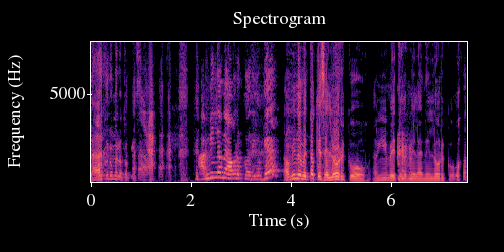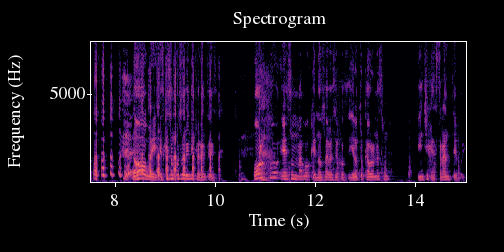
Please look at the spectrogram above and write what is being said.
Ah. Orco no me lo toques. A mí no me ahorco, digo, ¿qué? A mí no me toques el orco. A mí métemela en el orco. No, güey, es que son cosas bien diferentes. Orco es un mago que no sabe hacer cosas. Y el otro cabrón es un pinche castrante, güey.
